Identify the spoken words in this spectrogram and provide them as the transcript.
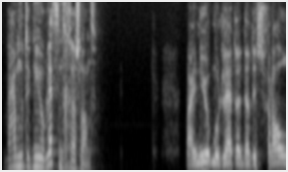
Waar moet ik nu op letten in het grasland? Waar je nu op moet letten, dat is vooral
